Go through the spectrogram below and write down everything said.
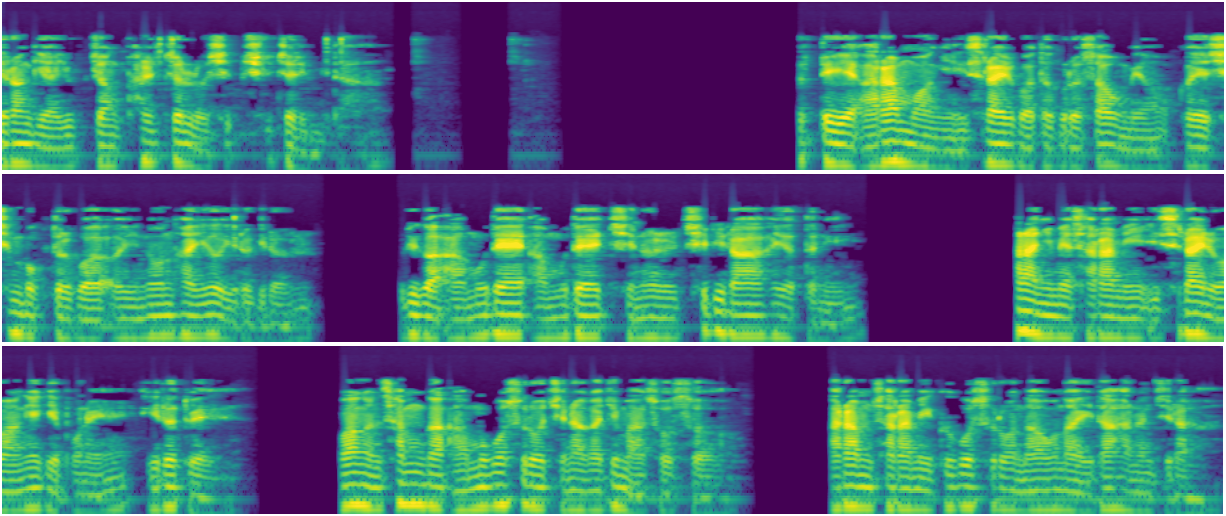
열왕기하 6장 8절로 17절입니다. 그때에 아람 왕이 이스라엘과 더불어 싸우며 그의 신복들과 의논하여 이르기를 우리가 아무데 아무데 진을 치리라 하였더니 하나님의 사람이 이스라엘 왕에게 보내 이르되 왕은 삼가 아무 곳으로 지나가지 마소서 아람 사람이 그곳으로 나오나이다 하는지라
